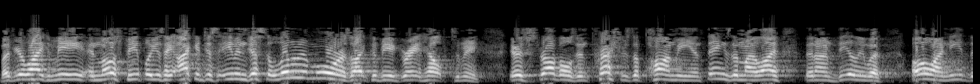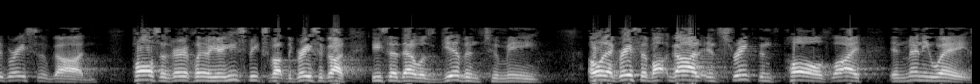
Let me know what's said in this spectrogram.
But if you're like me and most people, you say, I could just, even just a little bit more as I could be a great help to me. There's struggles and pressures upon me and things in my life that I'm dealing with. Oh, I need the grace of God. Paul says very clearly here, he speaks about the grace of God. He said that was given to me. Oh, that grace of God, strengthens Paul's life in many ways.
